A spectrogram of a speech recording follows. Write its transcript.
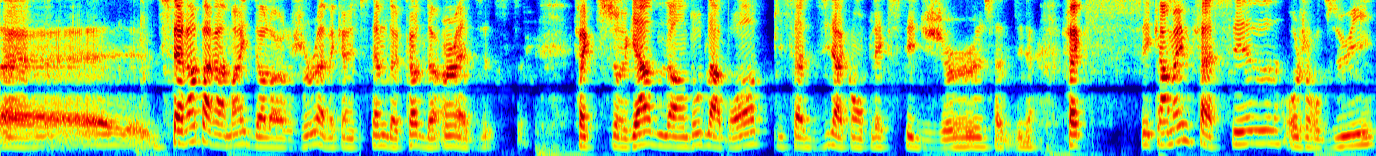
euh, différents paramètres de leur jeu avec un système de code de 1 à 10. Fait que tu regardes l'endos de la boîte, puis ça te dit la complexité du jeu, ça te dit... Fait que c'est quand même facile aujourd'hui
